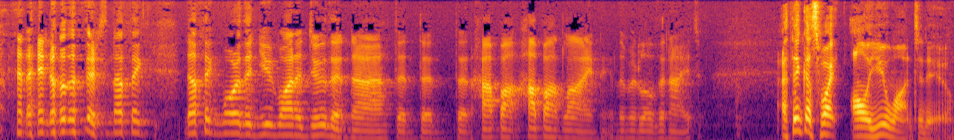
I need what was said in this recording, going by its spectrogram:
and I know that there's nothing, nothing more than you'd want to do than uh, than, than than hop on hop online in the middle of the night. I think that's what all you want to do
